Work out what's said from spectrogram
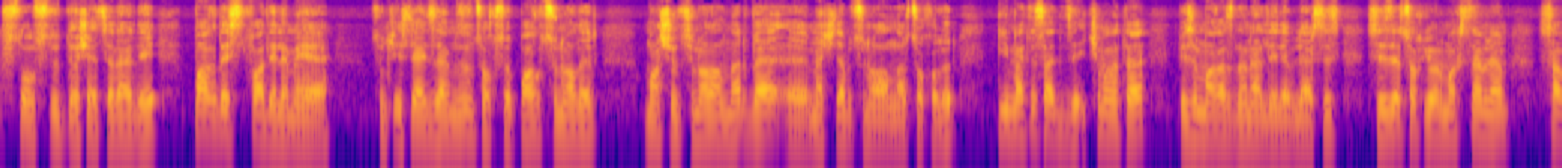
stol üstü döşəkçələrdir. Bağda istifadə eləməyə, çünki izləyicilərimizin çoxusu bağ üçün alır, maşın üçün alanlar və e, məktəb üçün alanlar çox olur. Qiyməti sadəcə 2 manata bizim mağazadan əldə edə bilərsiniz. Sizi də çox yormaq istəmirəm. Sağ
